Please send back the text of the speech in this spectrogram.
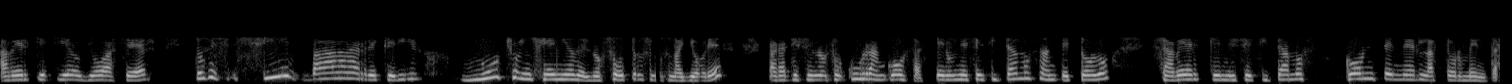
a ver qué quiero yo hacer. Entonces, sí va a requerir mucho ingenio de nosotros, los mayores, para que se nos ocurran cosas, pero necesitamos ante todo saber que necesitamos contener las tormentas.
